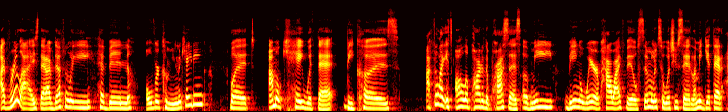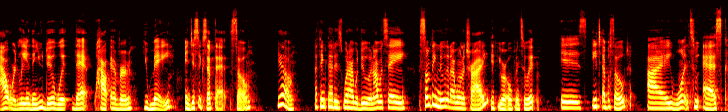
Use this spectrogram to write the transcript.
I've realized that I've definitely have been over communicating, but I'm okay with that because I feel like it's all a part of the process of me being aware of how I feel, similar to what you said. Let me get that outwardly, and then you deal with that however you may, and just accept that. So, yeah, I think that is what I would do. And I would say something new that I want to try, if you are open to it, is each episode, I want to ask,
